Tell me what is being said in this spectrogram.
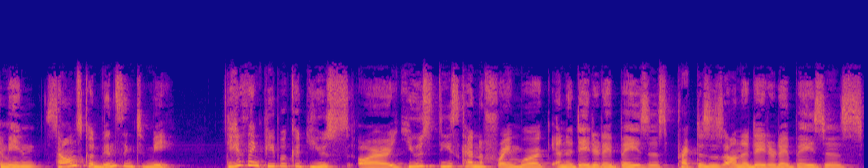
I mean, sounds convincing to me. Do you think people could use or use these kind of framework on a day-to-day basis, practices on a day-to-day basis?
